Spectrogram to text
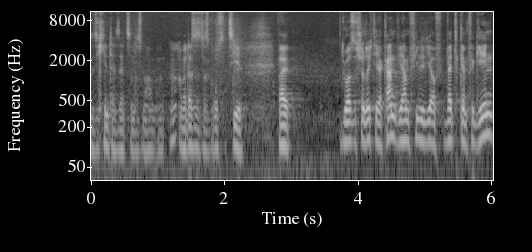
sich hintersetzt und das machen. Ne? Aber das ist das große Ziel. Weil du hast es schon richtig erkannt, wir haben viele, die auf Wettkämpfe gehen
